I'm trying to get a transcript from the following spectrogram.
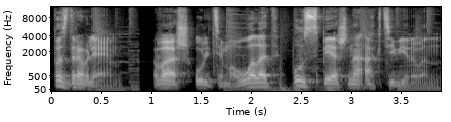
Поздравляем! Ваш Ultima Wallet успешно активирован.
